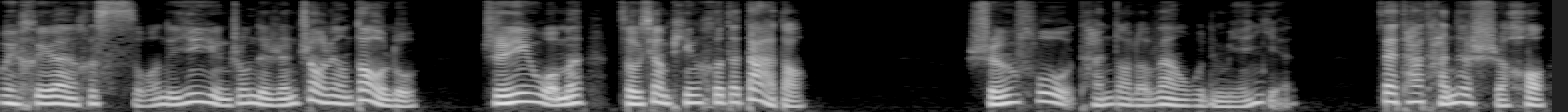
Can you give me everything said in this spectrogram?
为黑暗和死亡的阴影中的人照亮道路，指引我们走向平和的大道。”神父谈到了万物的绵延，在他谈的时候，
